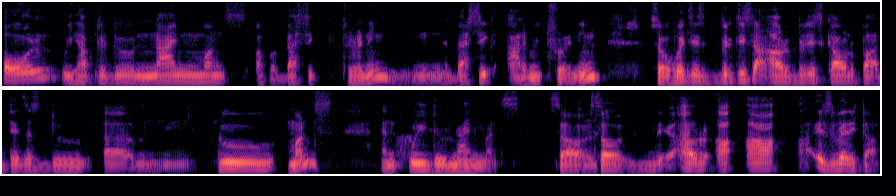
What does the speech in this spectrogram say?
all we have to do nine months of a basic training mm, basic army training so which is british our british counterpart they just do um, two months and we do nine months so so our, our, our is very tough.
